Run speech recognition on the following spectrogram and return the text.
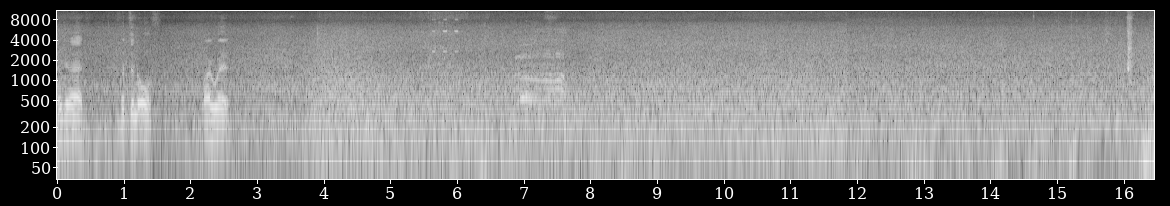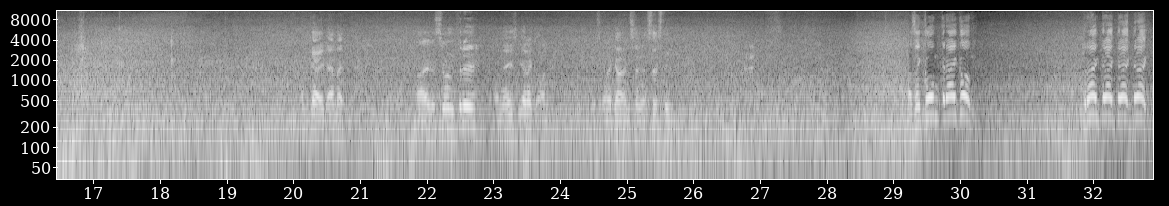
Look at that. Bitten off. My word. Okay, damn it. I had to swim through and there's Eric on. Just gonna go and assist him. As hy kom, trek hom. Trek, trek, trek, trek.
